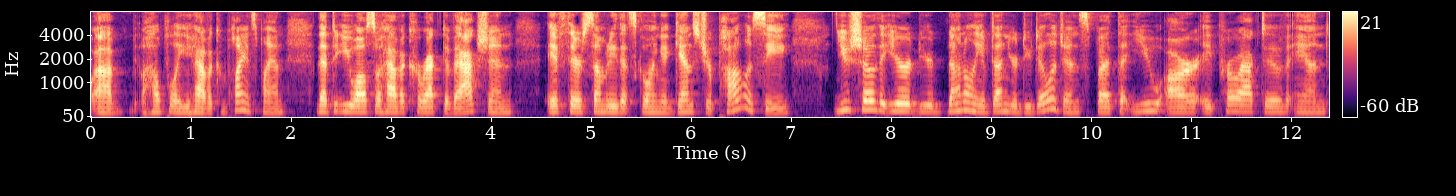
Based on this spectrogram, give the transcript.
uh, hopefully you have a compliance plan, that you also have a corrective action if there's somebody that's going against your policy. You show that you're you're not only have done your due diligence, but that you are a proactive and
